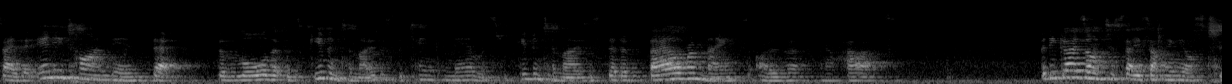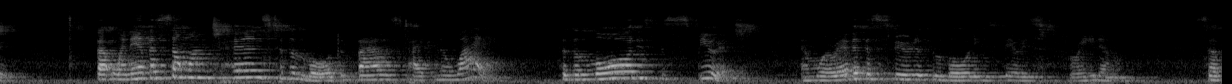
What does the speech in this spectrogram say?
say that any time then that the law that was given to Moses, the Ten Commandments was given to Moses, that a veil remains over our hearts. But he goes on to say something else too. But whenever someone turns to the Lord, the veil is taken away. For the Lord is the Spirit, and wherever the Spirit of the Lord is, there is freedom. So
